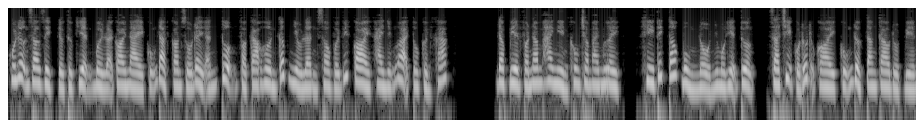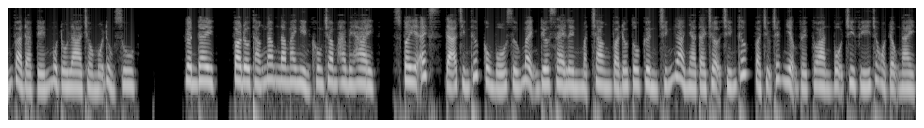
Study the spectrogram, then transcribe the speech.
khối lượng giao dịch được thực hiện bởi loại coin này cũng đạt con số đầy ấn tượng và cao hơn gấp nhiều lần so với Bitcoin hay những loại token khác. Đặc biệt vào năm 2020, khi TikTok bùng nổ như một hiện tượng, giá trị của Dogecoin cũng được tăng cao đột biến và đạt đến 1 đô la cho mỗi đồng xu. Gần đây, vào đầu tháng 5 năm 2022, SpaceX đã chính thức công bố sứ mệnh đưa xe lên mặt trăng và Dogecoin Token chính là nhà tài trợ chính thức và chịu trách nhiệm về toàn bộ chi phí cho hoạt động này.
